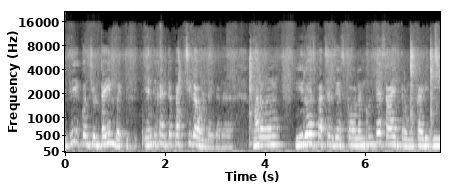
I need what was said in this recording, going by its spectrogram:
ఇది కొంచెం టైం పట్టింది ఎందుకంటే పచ్చిగా ఉండవు కదా. మనము ఈరోజు పచ్చడి చేసుకోవాలనుకుంటే సాయంత్రం కడిగి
